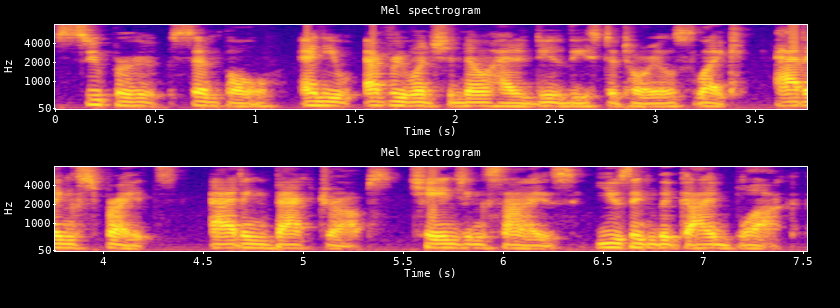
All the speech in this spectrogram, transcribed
super simple, and you, everyone should know how to do these tutorials, like adding sprites, adding backdrops, changing size, using the glide block.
